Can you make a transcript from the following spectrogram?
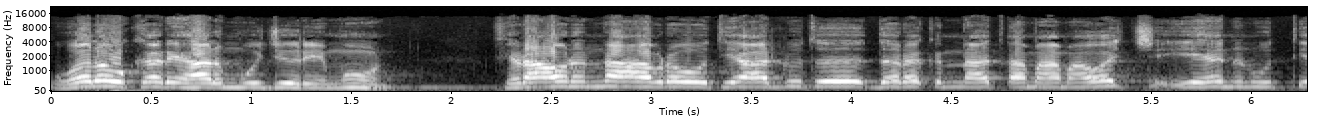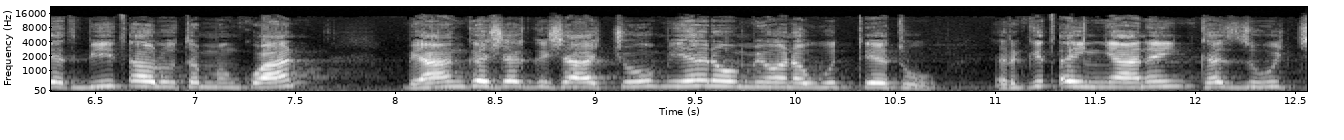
ወለው ከሪሃል ሙጅሪሙን። ፊራውንና አብረውት ያሉት ደረቅና ጠማማዎች ይህንን ውጤት ቢጠሉትም እንኳን ቢያንገሸግሻችሁም ይሄ ነው የሚሆነው ውጤቱ። እርግጠኛ ነኝ ከዚህ ውጭ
